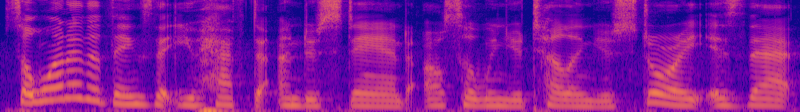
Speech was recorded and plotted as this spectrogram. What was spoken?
So, one of the things that you have to understand also when you're telling your story is that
